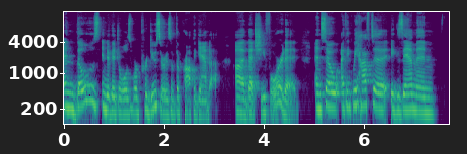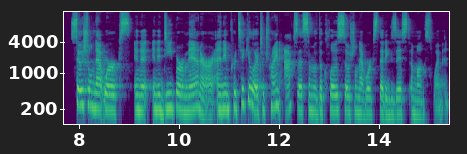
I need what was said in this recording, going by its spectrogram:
And those individuals were producers of the propaganda uh, that she forwarded. And so I think we have to examine social networks in a, in a deeper manner, and in particular to try and access some of the closed social networks that exist amongst women.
